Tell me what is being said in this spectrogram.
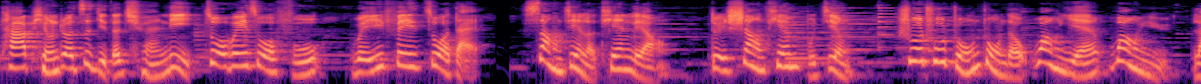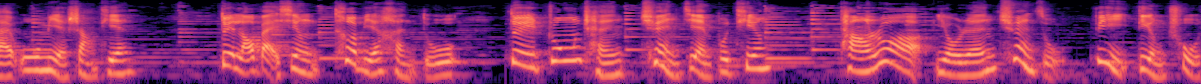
他凭着自己的权力作威作福，为非作歹，丧尽了天良，对上天不敬，说出种种的妄言妄语来污蔑上天，对老百姓特别狠毒，对忠臣劝谏不听。倘若有人劝阻，必定处，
